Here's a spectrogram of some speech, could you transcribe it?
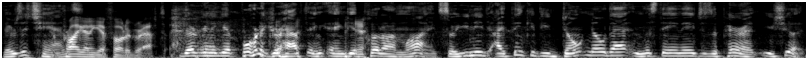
there's a chance probably gonna get photographed. they're going to get photographed and, and get put online. So you need i think if you don't know that in this day and age as a parent you should.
